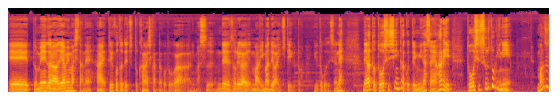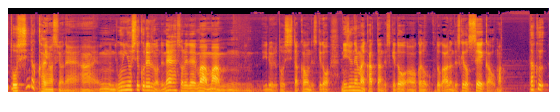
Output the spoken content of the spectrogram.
えっと、銘柄はやめましたね。はい。ということで、ちょっと悲しかったことがあります。で、それが、まあ、今では生きているというところですよね。で、あと、投資信託って皆さん、やはり投資するときに、まず投資信託買いますよね。はい。運用してくれるのでね、それでまあまあ、うん、いろいろ投資信託買うんですけど、20年前買ったんですけど、買うことがあるんですけど、成果を全く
